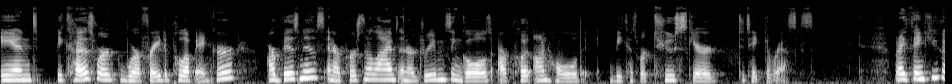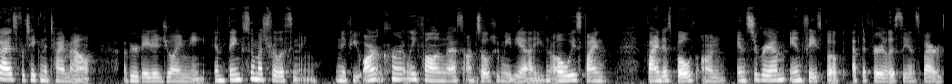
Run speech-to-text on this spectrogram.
And because we're we're afraid to pull up anchor, our business and our personal lives and our dreams and goals are put on hold because we're too scared to take the risks. But I thank you guys for taking the time out of your day to join me, and thanks so much for listening. And if you aren't currently following us on social media, you can always find find us both on Instagram and Facebook at the Fearlessly Inspired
